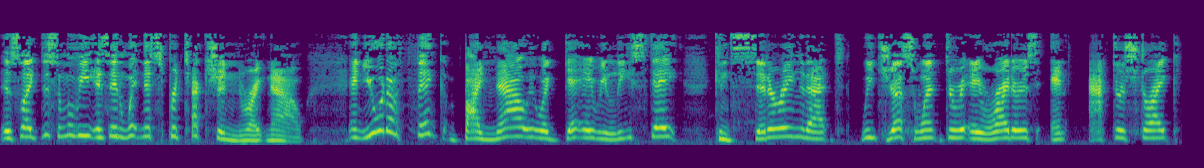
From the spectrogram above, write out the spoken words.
It's like this movie is in witness protection right now. And you would have think by now it would get a release date considering that we just went through a writers and actors strike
